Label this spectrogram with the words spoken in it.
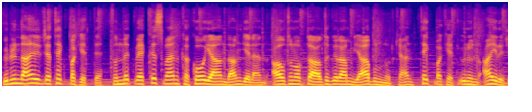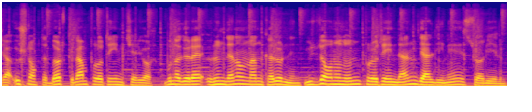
Üründe ayrıca tek pakette fındık ve kısmen kakao yağından gelen 6.6 gram yağ bulunurken tek paket ürün ayrıca 3.4 gram protein içeriyor. Buna göre üründen alınan kalorinin %10'unun proteinden geldiğini söyleyelim.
